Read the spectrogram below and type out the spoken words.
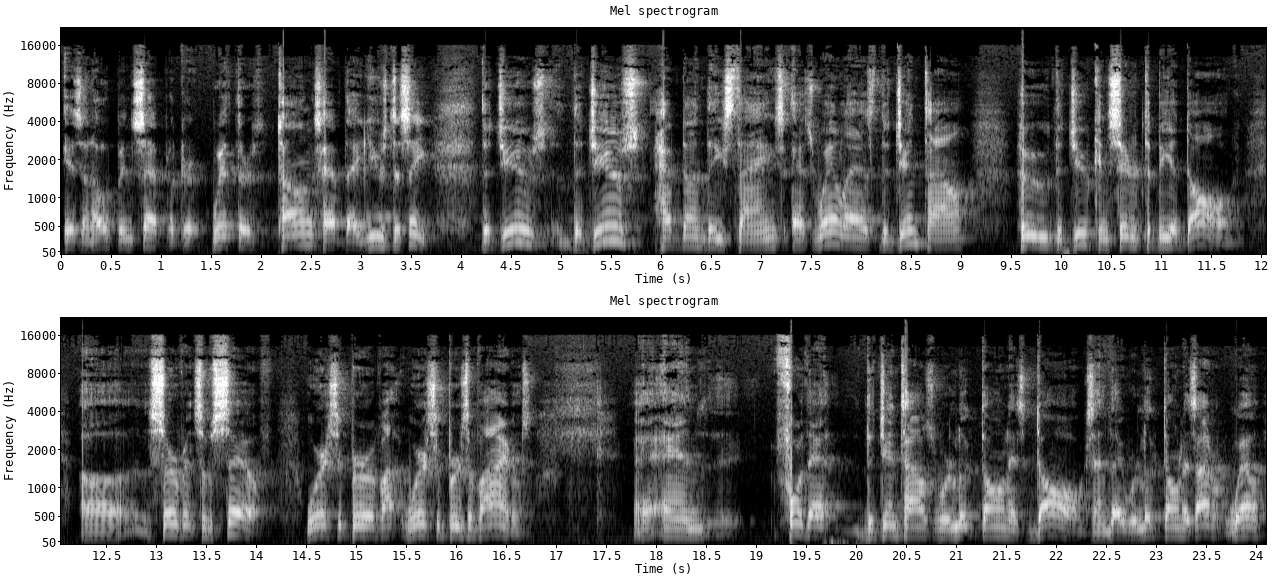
is an open sepulchre. With their tongues have they used deceit. The Jews, the Jews have done these things as well as the Gentile who the Jew considered to be a dog, uh, servants of self, worshiper of, worshippers of idols. And for that, the Gentiles were looked on as dogs and they were looked on as idols. Well,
